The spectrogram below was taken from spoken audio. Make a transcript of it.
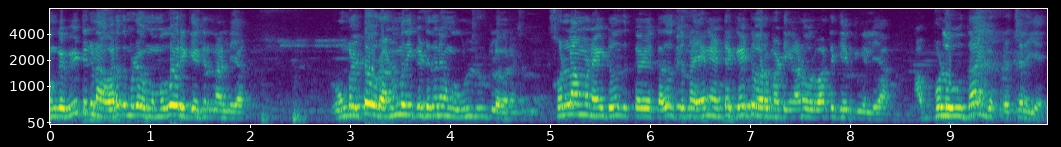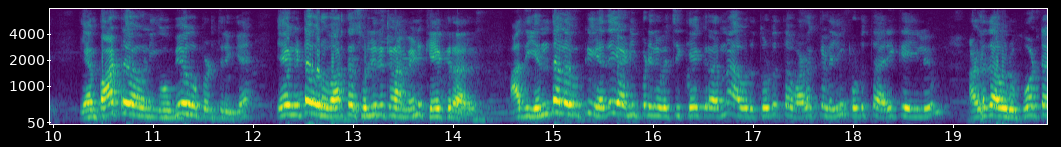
உங்க வீட்டுக்கு நான் வரது முன்னாடி உங்க முகவரி கேட்கறேனா இல்லையா? உங்கள்கிட்ட ஒரு அனுமதி கேட்டு தானே உங்க உள்ளூருக்குள்ள வரேன். சொல்லாம நைட்டு வந்து கதவு சொன்னா ஏங்க என்கிட்ட கேட்டு வர மாட்டீங்களான்னு ஒரு வார்த்தை கேட்பீங்க இல்லையா? அவ்வளவுதான் இங்க பிரச்சனையே. என் பாட்டை நீங்க உபயோகப்படுத்துறீங்க. என்கிட்ட ஒரு வார்த்தை சொல்லியிருக்கலாமேன்னு கேட்கிறாரு அது எந்த அளவுக்கு எதை அடிப்படையில் வச்சு கேட்கிறாருன்னா அவர் தொடுத்த வழக்குலையும் கொடுத்த அறிக்கையிலும் அல்லது அவர் போட்ட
